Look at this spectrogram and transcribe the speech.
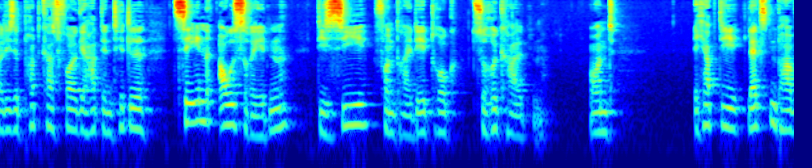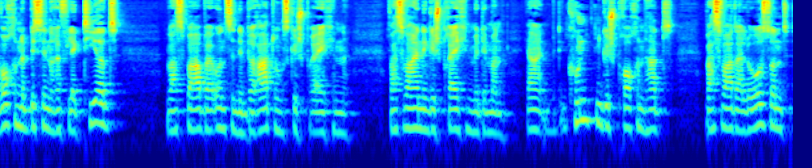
weil diese Podcast-Folge hat den Titel 10 Ausreden, die Sie von 3D-Druck zurückhalten. Und ich habe die letzten paar Wochen ein bisschen reflektiert, was war bei uns in den Beratungsgesprächen, was war in den Gesprächen, mit denen man ja mit den Kunden gesprochen hat, was war da los und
